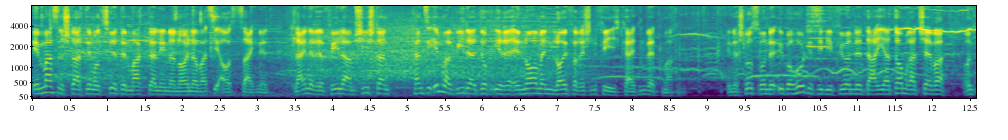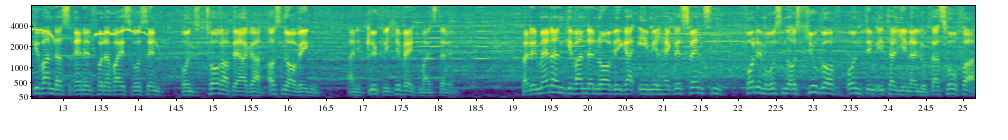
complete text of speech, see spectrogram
Im Massenstart demonstrierte Magdalena Neuner, was sie auszeichnet. Kleinere Fehler am Skistand kann sie immer wieder durch ihre enormen läuferischen Fähigkeiten wettmachen. In der Schlussrunde überholte sie die führende Darja Domracheva und gewann das Rennen vor der Weißrussin und Tora Berger aus Norwegen, eine glückliche Weltmeisterin. Bei den Männern gewann der Norweger Emil Hegle Svensson vor dem Russen Ostjugov und dem Italiener Lukas Hofer.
